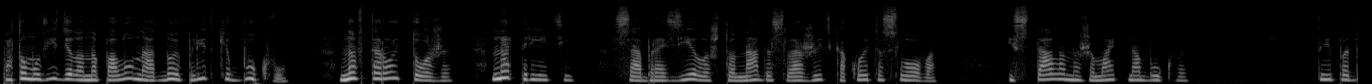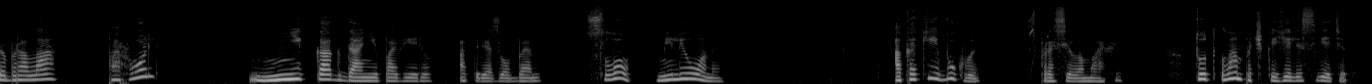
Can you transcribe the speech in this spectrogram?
Потом увидела на полу на одной плитке букву, на второй тоже, на третьей, сообразила, что надо сложить какое-то слово, и стала нажимать на буквы. «Ты подобрала пароль?» «Никогда не поверю», — отрезал Бен. «Слов миллионы». «А какие буквы?» — спросила Мафи. «Тут лампочка еле светит,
